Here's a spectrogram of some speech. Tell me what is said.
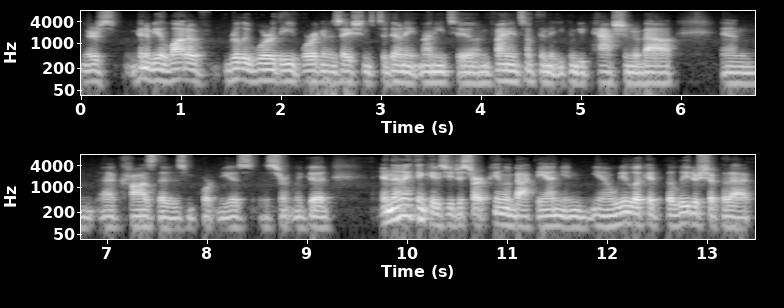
there's going to be a lot of really worthy organizations to donate money to, and finding something that you can be passionate about and a cause that is important to you is, is certainly good. And then I think as you just start peeling back the onion, you know, we look at the leadership of that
